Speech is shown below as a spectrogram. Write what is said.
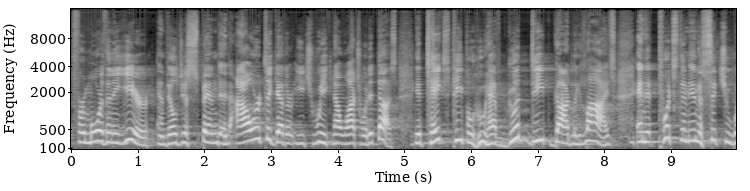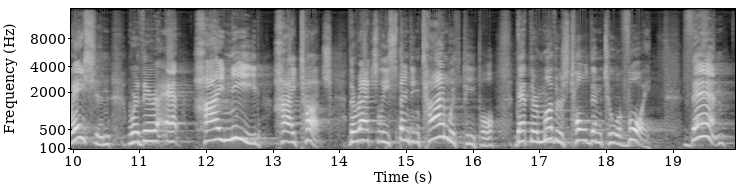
for more than a year, and they'll just spend an hour together each week. Now, watch what it does. It takes people who have good, deep, godly lives, and it puts them in a situation where they're at high need, high touch. They're actually spending time with people that their mothers told them to avoid. Then,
